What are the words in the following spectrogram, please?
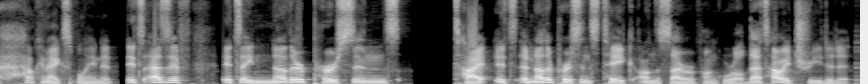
how can I explain it? It's as if it's another person's type it's another person's take on the cyberpunk world. That's how I treated it.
